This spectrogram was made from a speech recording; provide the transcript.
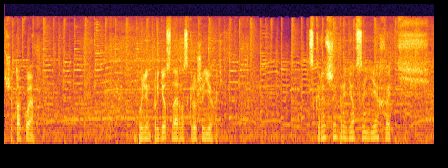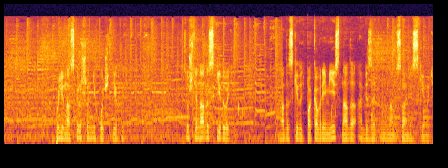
Что такое? Блин, придется, наверное, с крыши ехать. С крыши придется ехать. Блин, а с крыши он не хочет ехать. Слушайте, надо скидывать. Надо скидывать, пока время есть, надо обязательно нам с вами скинуть.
